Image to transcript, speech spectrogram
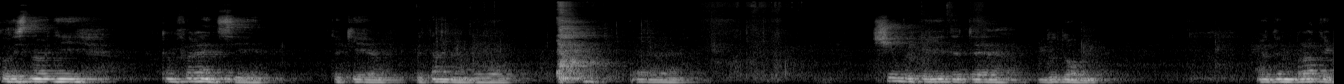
Колись на одній конференції таке питання було. Е, чим ви поїдете додому? Один братик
